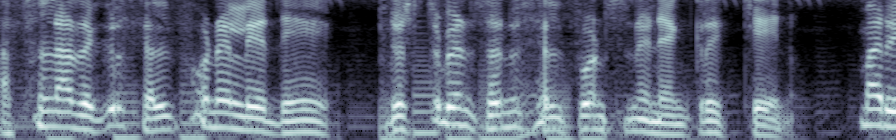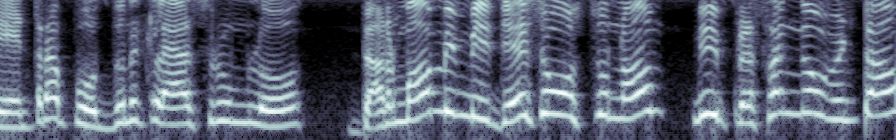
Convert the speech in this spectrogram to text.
అసలు నా దగ్గర సెల్ ఫోనే లేదే. డిస్టర్బెన్స్ అని సెల్ ఫోన్స్ నేను ఎంకరేజ్ చేయను. మరి ఏంట్రా పొద్దున క్లాస్ రూమ్లో ధర్మా మేము మీ దేశం వస్తున్నాం మీ ప్రసంగం వింటాం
